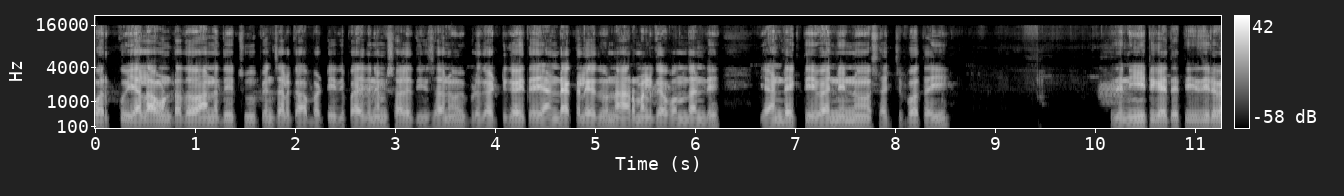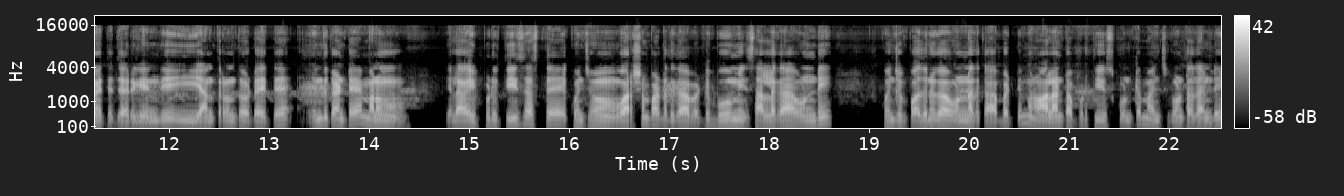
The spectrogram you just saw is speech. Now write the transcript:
వర్క్ ఎలా ఉంటుందో అన్నది చూపించాలి కాబట్టి ఇది పది నిమిషాలే తీసాను. ఇప్పుడు గట్టిగా అయితే ఎండెక్కలేదు నార్మల్గా ఉందండి. ఎండెక్కితే ఇవన్నీ చచ్చిపోతాయి ఇది నీట్గా అయితే తీసేయడం అయితే జరిగింది. ఈ యంత్రంతో అయితే ఎందుకంటే మనం ఇలా ఇప్పుడు తీసేస్తే కొంచెం వర్షం పడ్డది కాబట్టి భూమి చల్లగా ఉండి కొంచెం పదునుగా ఉన్నది కాబట్టి మనం అలాంటప్పుడు తీసుకుంటే మంచిగా ఉంటుందండి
